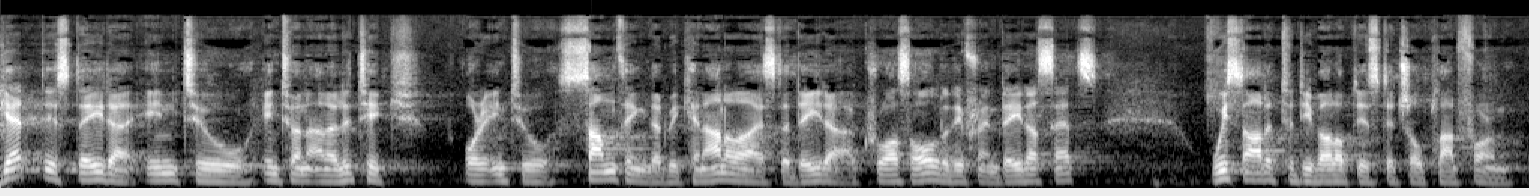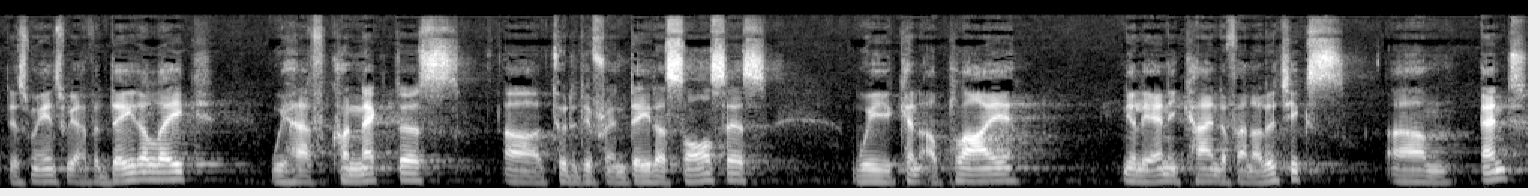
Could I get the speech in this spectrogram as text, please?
get this data into, into an analytic or into something that we can analyze the data across all the different data sets, we started to develop this digital platform. This means we have a data lake, we have connectors uh, to the different data sources, we can apply nearly any kind of analytics, um, and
